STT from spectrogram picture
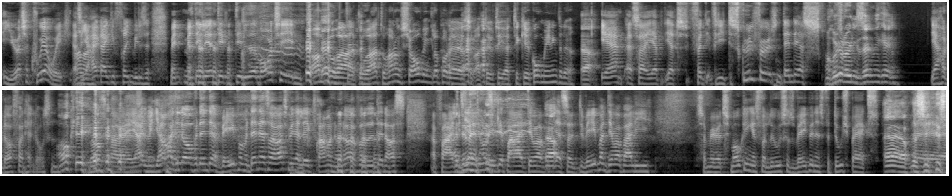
i øvrigt, så kunne jeg jo ikke. Altså, jeg har ikke rigtig fri vildelse. Men, men det, det, det, det leder mig over til en... Om du har, du har, du har nogle sjove vinkler på det. Altså, og det, det, det giver god mening, det der. Ja, ja altså, jeg, jeg, fordi, fordi det skyldfølelsen, den der... Og ryger du egentlig selv, Michael? Jeg holdt op for et halvt år siden. Okay. Nå, så jeg, men jeg var lidt over på den der vapor, men den er så også ved at lægge frem, og nu har jeg fået den også er fejl. Ja, det, var, det var virkelig bare, det var, ja. altså, vaporen, det var bare lige som jeg hørte, smoking is for losers, vaping is for douchebags. Ja, ja, præcis.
